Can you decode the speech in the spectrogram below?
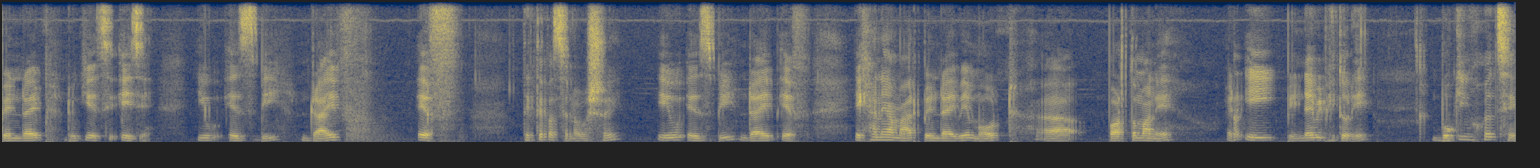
পেন ড্রাইভ ঢুকিয়েছি। এই যে ইউএসবি ড্রাইভ এফ দেখতে পাচ্ছেন অবশ্যই ইউএসবি ড্রাইভ এফ এখানে আমার পেন ড্রাইভে মোট বর্তমানে এই পেন ড্রাইভের ভিতরে বুকিং হয়েছে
